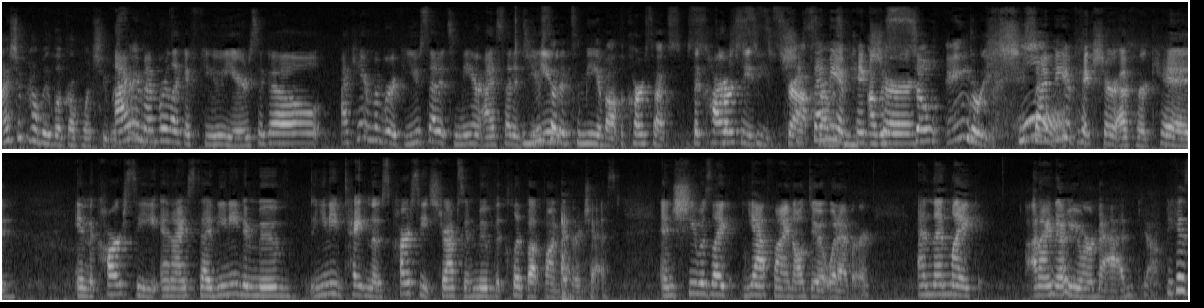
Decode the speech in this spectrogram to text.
I should probably look up what she was I saying. remember like a few years ago. I can't remember if you said it to me or I said it to You you. said it to me about the car seats. The car seats. She straps. sent I me a picture. I was so angry. She sent me a picture of her kid in the car seat, and I said, "You need to move. You need to tighten those car seat straps and move the clip up onto her chest." And she was like, "Yeah, fine, I'll do it, whatever." And then like, and I know you were mad. Yeah. Because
